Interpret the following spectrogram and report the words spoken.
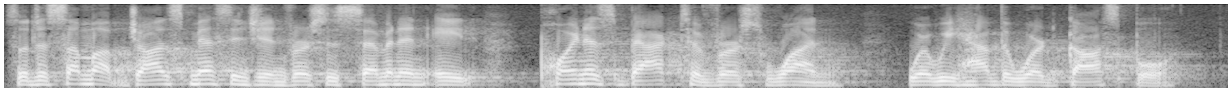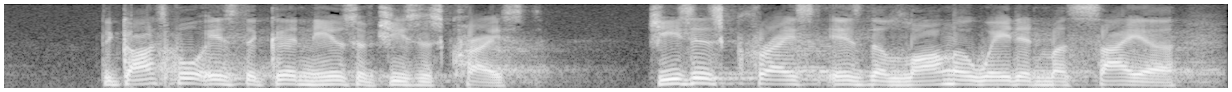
So, to sum up, John's message in verses 7 and 8 point us back to verse 1, where we have the word gospel. The gospel is the good news of Jesus Christ. Jesus Christ is the long awaited Messiah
